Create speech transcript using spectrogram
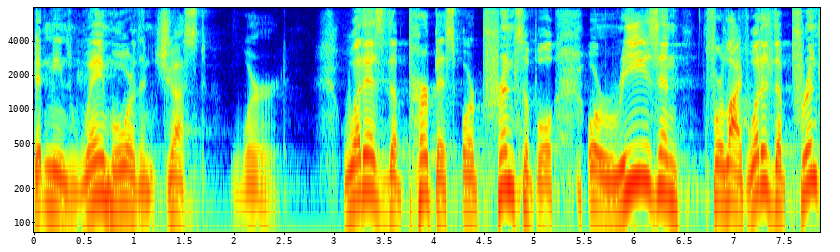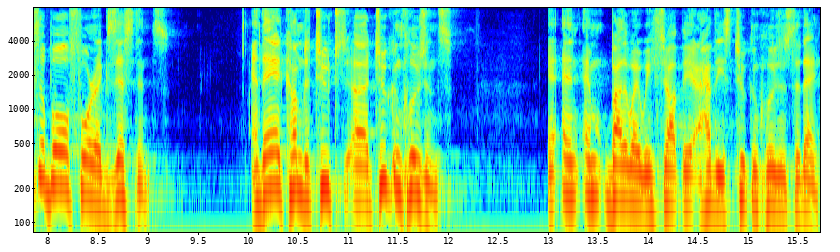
It means way more than just word. What is the purpose or principle or reason for life? What is the principle for existence? And they had come to two, uh, two conclusions. And, and, and, by the way, we have these two conclusions today.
